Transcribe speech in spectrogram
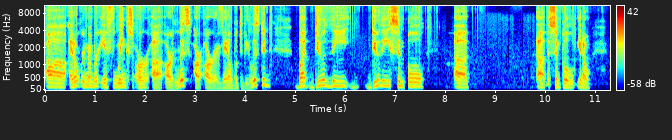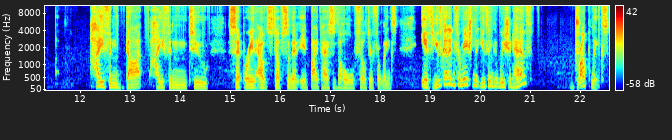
uh I don't remember if links are uh, are lists are, are available to be listed, but do the do the simple uh uh, the simple, you know, hyphen dot hyphen to separate out stuff so that it bypasses the whole filter for links. If you've got information that you think that we should have, drop links.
